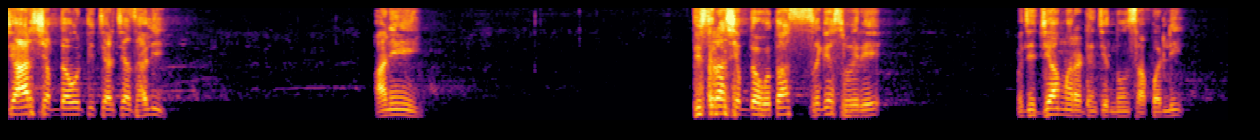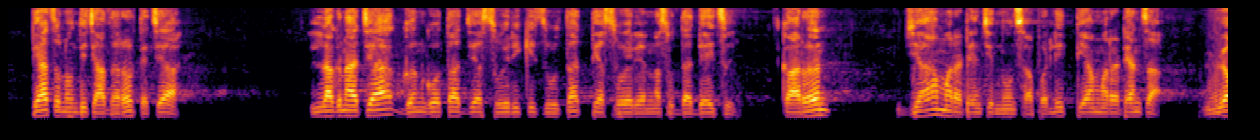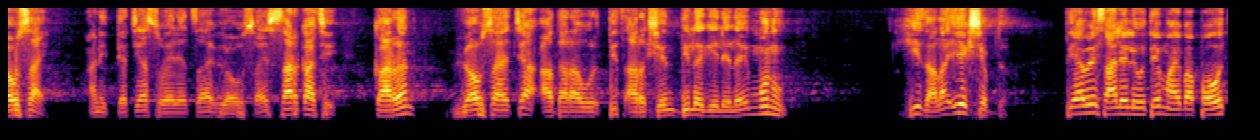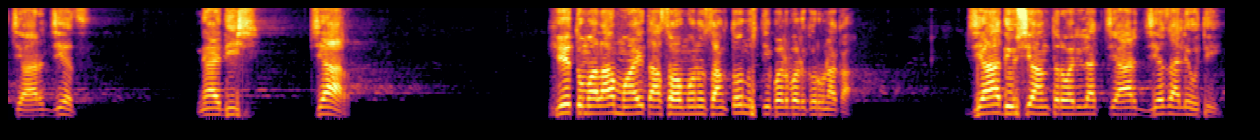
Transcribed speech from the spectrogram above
चार शब्दावरती चर्चा झाली. आणि तिसरा शब्द होता सगळे सोयरे म्हणजे ज्या मराठ्यांची नोंद सापडली त्याच नोंदीच्या आधारावर त्याच्या लग्नाच्या गणगोतात ज्या सोयरिकी जुळतात त्या सोयऱ्यांना सुद्धा द्यायचं. कारण ज्या मराठ्यांची नोंद सापडली त्या मराठ्यांचा व्यवसाय आणि त्याच्या सोयऱ्याचा व्यवसाय सारखाच आहे. कारण व्यवसायाच्या आधारावरतीच आरक्षण दिलं गेलेलं आहे म्हणून. ही झाला एक शब्द. त्यावेळेस आलेले होते मायबापावर चार जज. न्यायाधीश चार. हे तुम्हाला माहीत असावं म्हणून सांगतो नुसती बडबड करू नका. ज्या दिवशी आंतरवालीला चार जज आले होते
